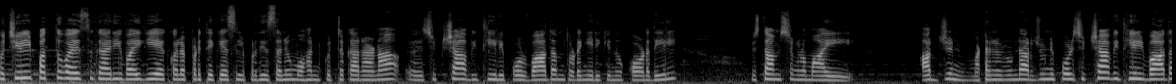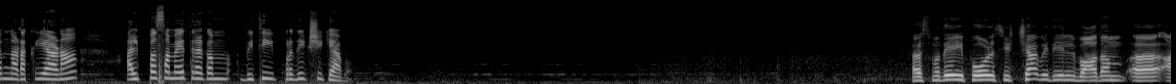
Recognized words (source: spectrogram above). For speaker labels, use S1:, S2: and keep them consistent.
S1: കൊച്ചിയിൽ പത്ത് വയസ്സുകാരി വൈകിയെ കൊലപ്പെടുത്തിയ കേസിൽ പ്രതി സനു മോഹൻ കുറ്റക്കാരാണ് ശിക്ഷാവിധിയിൽ ഇപ്പോൾ വാദം തുടങ്ങിയിരിക്കുന്നു കോടതിയിൽ. വിശദാംശങ്ങളുമായി അർജുൻ മട്ടന്നൂരുണ്ട്. അർജുൻ ഇപ്പോൾ ശിക്ഷാവിധിയിൽ വാദം നടക്കുകയാണ്. അല്പസമയത്തിനകം വിധി പ്രതീക്ഷിക്കാമോ?
S2: സ്മൃതി. ഇപ്പോൾ ശിക്ഷാവിധിയിൽ വാദം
